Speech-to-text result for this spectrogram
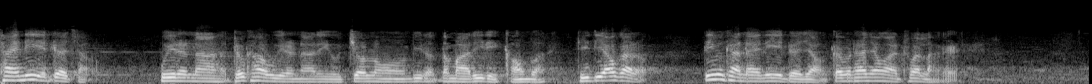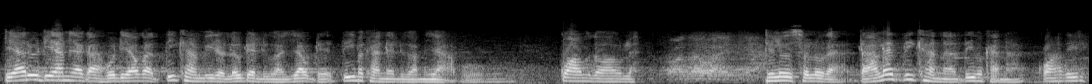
ထိုင်သည့်အတွက်ကြောင့်ဝေဒနာဒုက္ခဝေဒနာတွေကိုကြော်လွန်ပြီးတော့တမာရီတွေကောင်းသွားတယ်ဒီတယောက်ကတော့သိမခံနိုင်သည့်အတွက်ကြောင့်ကမ္မထာကြောင့်ကထွက်လာခဲ့တယ်တရားတို့တရားမြတ်ကဟိုတယောက်ကသိခံပြီးတော့လှုပ်တဲ့လူကရောက်တယ်သိမခံတဲ့လူကမရဘူးကြွားမသွားဘူးလားကြွားသွားပါဗျာဒီလိုဆိုလို့တာဒါလည်းသိခံတာသိမခံတာကြွားသေးတယ်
